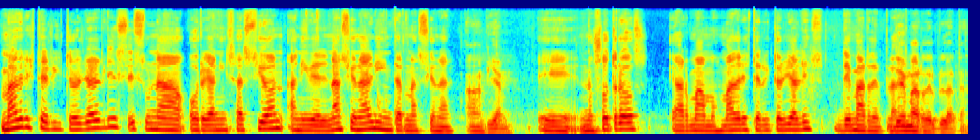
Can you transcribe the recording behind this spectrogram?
Madres Territoriales es una organización a nivel nacional e internacional. Ah, bien. Eh, nosotros armamos Madres Territoriales de Mar del Plata. De Mar del Plata.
